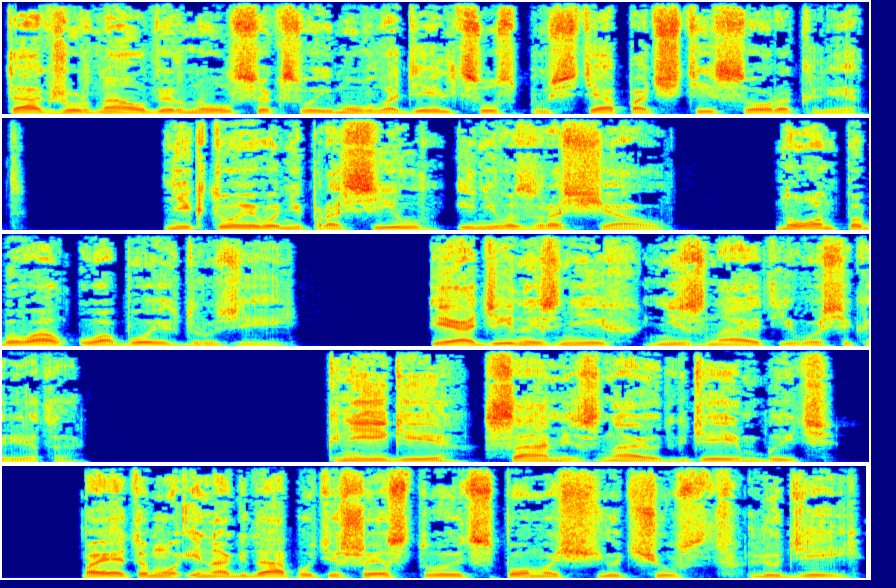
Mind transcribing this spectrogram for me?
Так журнал вернулся к своему владельцу спустя почти сорок лет. Никто его не просил и не возвращал, но он побывал у обоих друзей. И один из них не знает его секрета. Книги сами знают, где им быть, поэтому иногда путешествуют с помощью чувств людей.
